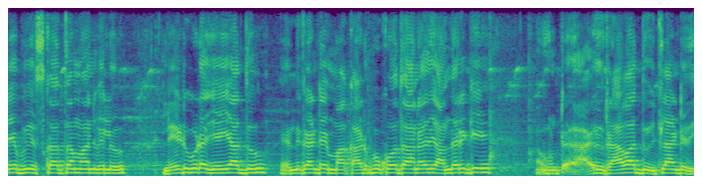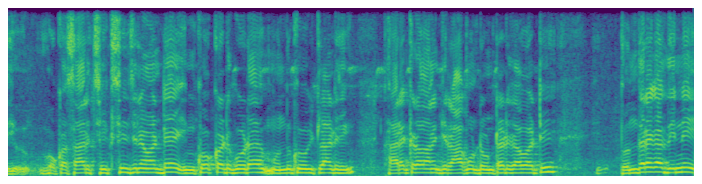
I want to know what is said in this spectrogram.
రేపు తీసుకొస్తాం అని వీళ్ళు లేట్ కూడా చేయొద్దు. ఎందుకంటే మా కడుపు కోత అనేది అందరికీ ఉంట రావద్దు ఇట్లాంటిది. ఒకసారి శిక్షించినామంటే ఇంకొకటి కూడా ముందుకు ఇట్లాంటి కార్యక్రమానికి రాకుండా ఉంటాడు కాబట్టి తొందరగా దీన్ని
